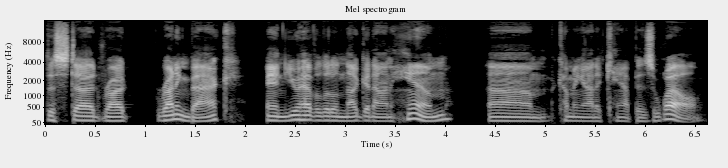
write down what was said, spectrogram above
the stud run- running back, and you have a little nugget on him um, coming out of camp as well.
